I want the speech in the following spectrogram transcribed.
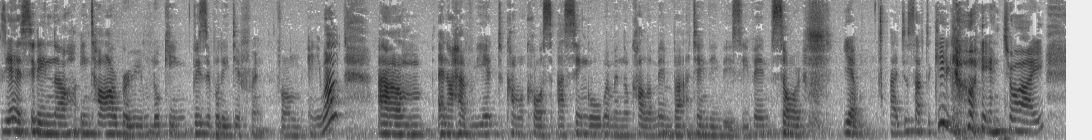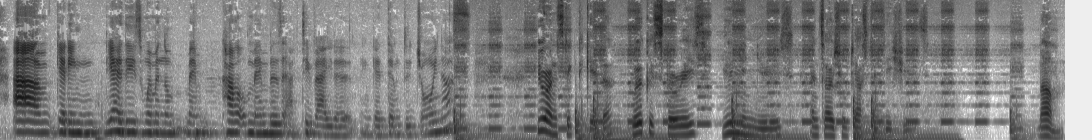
yeah, sit in the entire room looking visibly different from anyone. Um, and I have yet to come across a single women of colour member attending this event. So, yeah, I just have to keep going and try um, getting yeah these women of mem- colour members activated and get them to join us. You're on Stick Together, workers' stories, union news, and social justice issues. Mum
